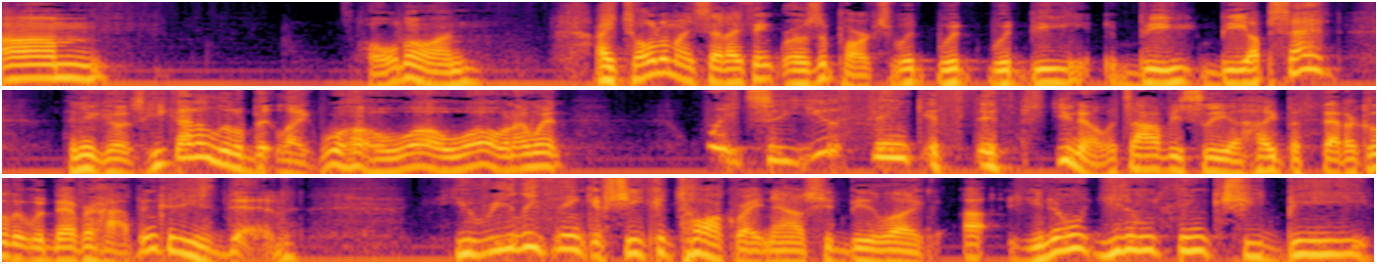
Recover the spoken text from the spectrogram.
Um, hold on. I told him I said I think Rosa Parks would would would be be be upset. And he goes, he got a little bit like, whoa, whoa, whoa. And I went, wait, so you think if, if you know, it's obviously a hypothetical that would never happen because he's dead. You really think if she could talk right now, she'd be like, uh, you know, you don't think she'd be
